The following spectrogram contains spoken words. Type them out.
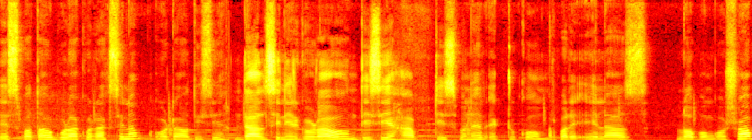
তেজপাতাও গুঁড়া করে রাখছিলাম, ওটাও দিছি। ডালচিনির গুঁড়াও দিছি হাফ টি স্পুনের একটু কম। তারপরে এলাচ, লবঙ্গ সব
